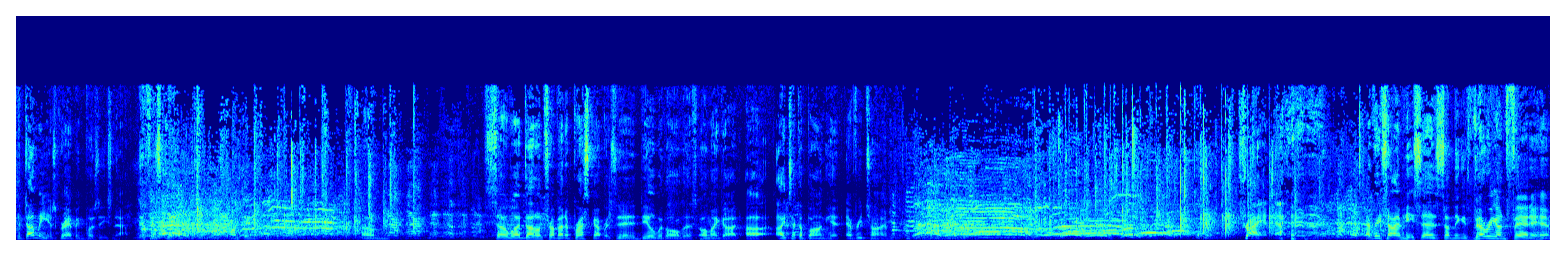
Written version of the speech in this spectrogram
the dummy is grabbing pussies now. This is one thing. Um, so uh, Donald Trump had a press conference today to deal with all this. Oh my God! Uh, I took a bong hit every time. Try it. Every time he says something is very unfair to him,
